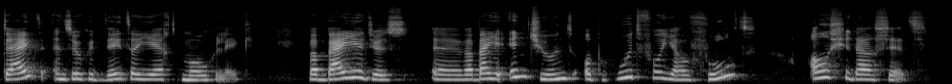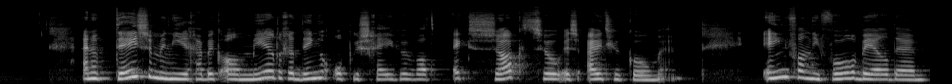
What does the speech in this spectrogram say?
tijd en zo gedetailleerd mogelijk. Waarbij je dus uh, waarbij je intuned op hoe het voor jou voelt als je daar zit. En op deze manier heb ik al meerdere dingen opgeschreven wat exact zo is uitgekomen. Een van die voorbeelden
